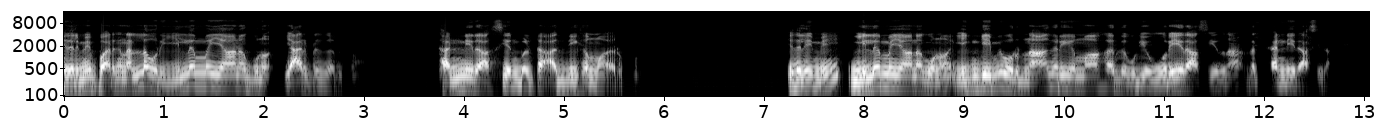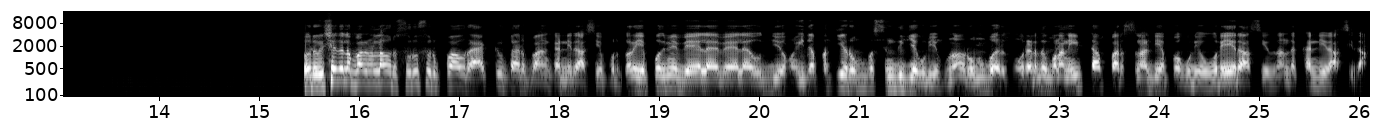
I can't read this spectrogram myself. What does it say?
எதுலையுமே பாருங்க நல்ல ஒரு இளமையான குணம் யார்கிட்ட இருக்கும்? கன்னி ராசி என்பது அதிகமா இருக்கும். இதுலயுமே இளமையான குணம் எங்கேயுமே ஒரு நாகரிகமாக இருக்கக்கூடிய ஒரே ராசி எதுனா அந்த கன்னி ராசி தான் ஒரு விஷயத்துல பாருங்க நல்லா ஒரு சுறுசுறுப்பா ஒரு ஆக்டிவிட்டா இருப்பாங்க கன்னிராசியை பொறுத்தவரை. எப்போதுமே வேலை வேலை உத்தியோகம் இதை பத்தியே ரொம்ப சிந்திக்கக்கூடிய குணம் ரொம்ப இருக்கும். ஒரு இடத்துக்கு போனா நீட்டா பர்சனாலிட்டியா போகக்கூடிய ஒரே ராசி எதுனா அந்த கன்னிராசி தான்.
